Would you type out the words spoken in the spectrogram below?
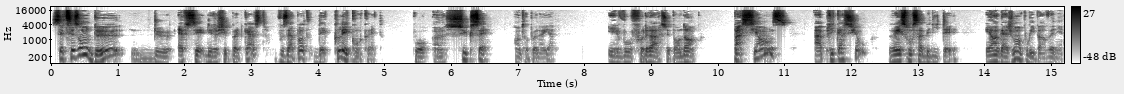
Cette saison 2 de FC Leadership Podcast vous apporte des clés concrètes pour un succès entrepreneurial. Il vous faudra cependant patience, application, responsabilité et engagement pour y parvenir.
